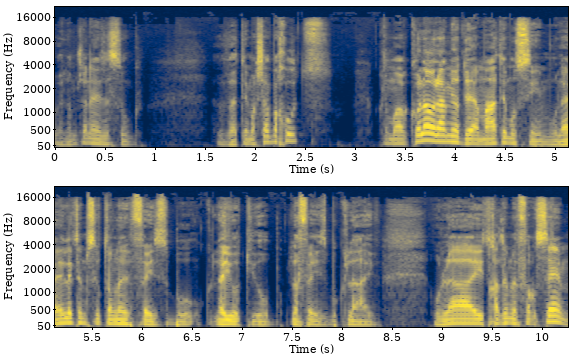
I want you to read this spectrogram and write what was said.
ולא משנה איזה סוג, ואתם עכשיו בחוץ. כלומר, כל העולם יודע מה אתם עושים. אולי העליתם סרטון לפייסבוק, ליוטיוב, לפייסבוק live. אולי התחלתם לפרסם,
